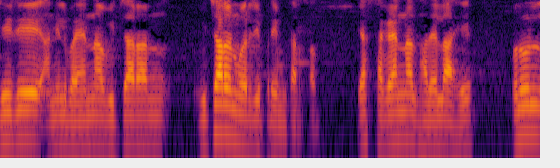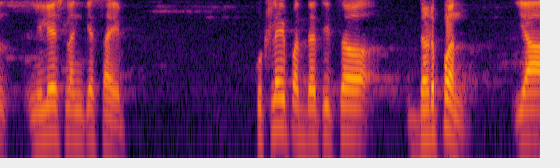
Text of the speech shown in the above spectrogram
जे जे अनिल भैयांना विचारां विचारांवर जे प्रेम करतात या सगळ्यांना झालेलं आहे. म्हणून निलेश लंके साहेब कुठल्याही पद्धतीचं दडपण या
